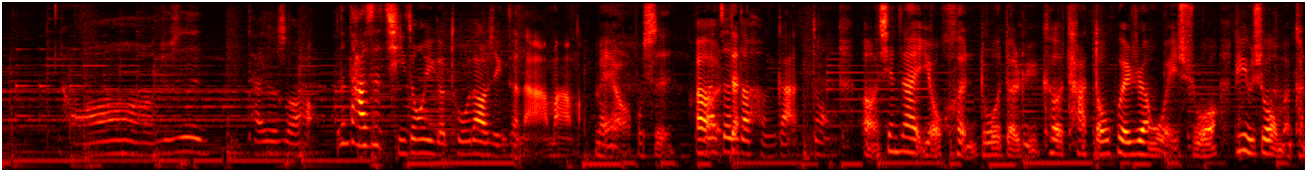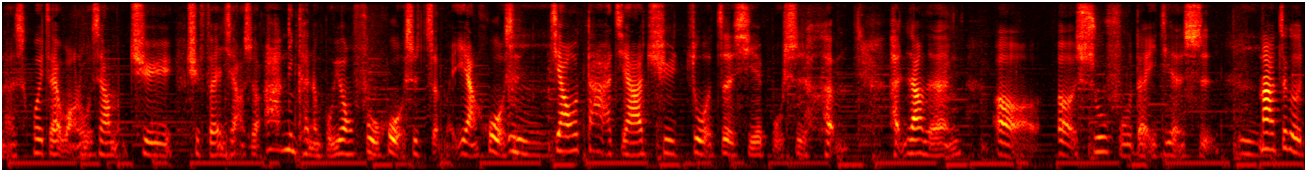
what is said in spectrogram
他就说好，那他是其中一个拖到行程的阿妈吗？没有，不是。呃，真的很感动。呃，现在有很多的旅客，他都会认为说，比如说我们可能是会在网络上去去分享说啊，你可能不用付，或是怎么样，或是教大家去做这些不是很很让人呃呃舒服的一件事。嗯，那这个。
